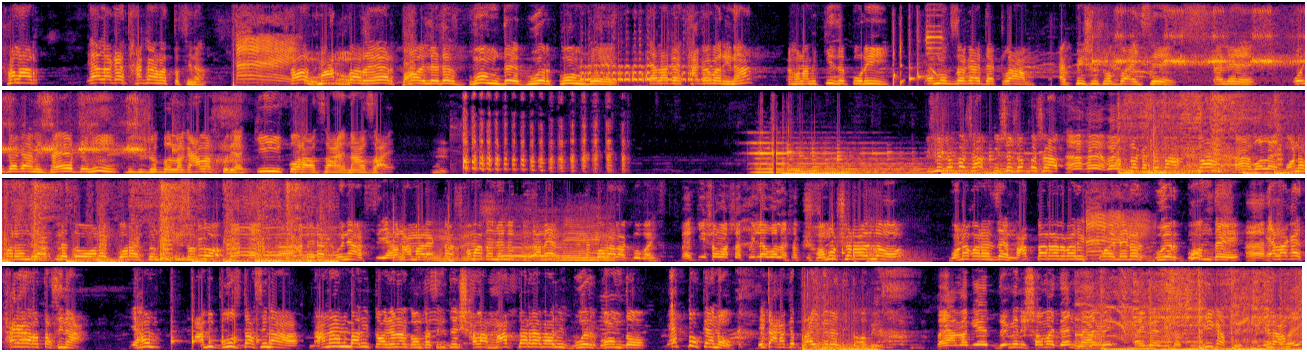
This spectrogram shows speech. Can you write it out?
শালার এলাকায় থাকা হারাতেছি না। মাতবারের টয়লেটের গন্ধে, গুয়ের গন্ধে এলাকায় থাকা পারি না। এখন আমি কি যে করি? অমুক জায়গায় দেখলাম এক বিশেষজ্ঞ আইছে। তাহলে ওই জায়গায় আমি যাই দেখি বিশেষজ্ঞ লাগে আলাপ করিয়া কি করা যায়, না যায়। বিশেষজ্ঞ বিশেষজ্ঞ হ্যাঁ হ্যাঁ ভাই। আপনার কাছে তো আসলাম। হ্যাঁ বলেন। মনে করেন যে আপনি তো অনেক বড় একজন বিশেষজ্ঞ। আমি এটা শুনে আসছি। এখন আমার একটা সমাধান হলো কি জানেন? এটা করা লাগবে ভাই। ভাই কি সমস্যা? বলেন সব সমস্যাটা মনে করেন যে মাতবাড়ার বাড়ির টয়লেটের গুয়ের গন্ধে হ্যাঁ। এলাকায় থাকা হারতাছি না। এখন আমি বুঝতাছি না নানান বাড়ির টয়লেটের গন্ধ আছে কিন্তু শালা মাতবাড়ার বাড়ির গুয়ের গন্ধ এত কেন? এটা আমাকে বাই করে দিতে হবে। ভাই আমাকে দুই মিনিট সময় দেন ভাই আমি তাই করে দিতেছি ঠিক আছে ভাই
